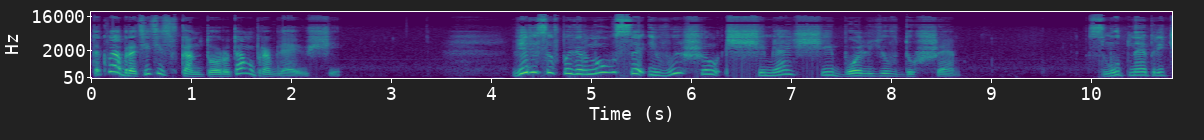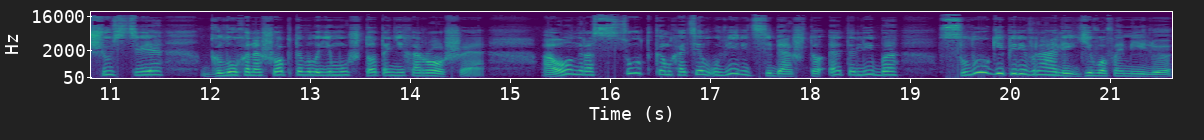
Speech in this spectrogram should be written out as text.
так вы обратитесь в контору, там управляющий. Вересов повернулся и вышел с щемящей болью в душе. Смутное предчувствие глухо нашептывало ему что-то нехорошее, а он рассудком хотел уверить себя, что это либо слуги переврали его фамилию,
